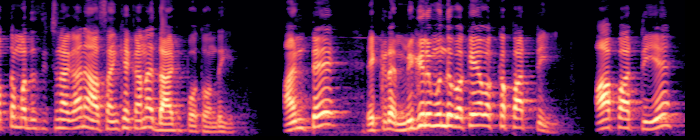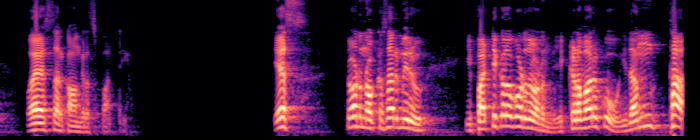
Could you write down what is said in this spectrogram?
మొత్తం మద్దతు ఇచ్చినా కానీ ఆ సంఖ్య కన్నా దాటిపోతుంది. అంటే ఇక్కడ మిగిలి ముందు ఒకే ఒక్క పార్టీ ఆ పార్టీయే వైఎస్ఆర్ కాంగ్రెస్ పార్టీ. ఎస్ చూడండి ఒక్కసారి మీరు ఈ పట్టికలో కూడా చూడండి. ఇక్కడ వరకు ఇదంతా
